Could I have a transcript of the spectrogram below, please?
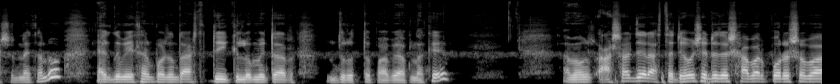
আসেন না কেন, একদম এখান পর্যন্ত আসতে দুই কিলোমিটার দূরত্ব পাবে আপনাকে। এবং আসার যে রাস্তাটি হবে সেটা যে সাভার পৌরসভা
